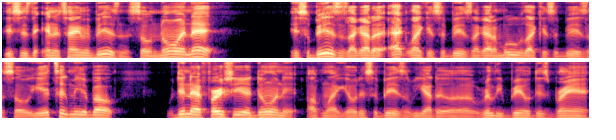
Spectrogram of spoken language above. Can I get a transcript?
This is the entertainment business. So knowing that it's a business, I gotta act like it's a business. I gotta move like it's a business. So yeah, it took me about within that first year of doing it. I'm like, yo, this is a business. We gotta uh, really build this brand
